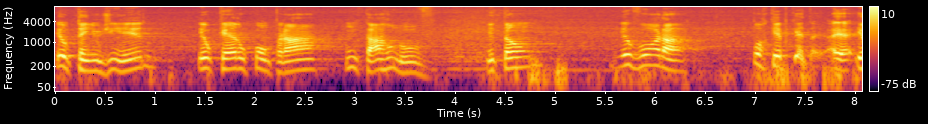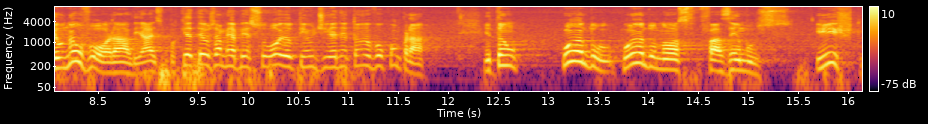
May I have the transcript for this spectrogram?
Eu tenho dinheiro, eu quero comprar um carro novo. Então, eu vou orar. Por quê? Porque é, eu não vou orar, aliás, porque Deus já me abençoou, eu tenho dinheiro, então eu vou comprar. Então, quando, quando nós fazemos isto,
